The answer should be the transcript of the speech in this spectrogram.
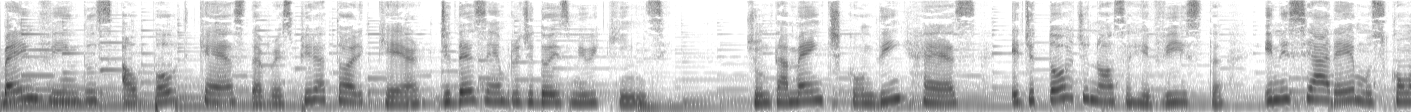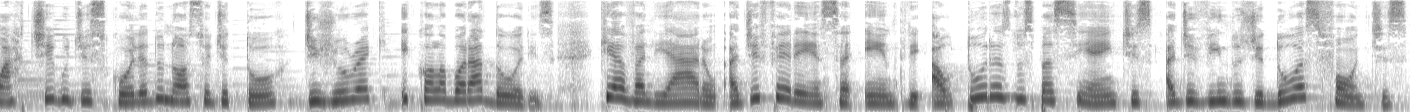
Bem-vindos ao podcast da Respiratory Care de dezembro de 2015. Juntamente com Dean Hess, editor de nossa revista, iniciaremos com o artigo de escolha do nosso editor, de Jurek e colaboradores, que avaliaram a diferença entre alturas dos pacientes advindos de duas fontes,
